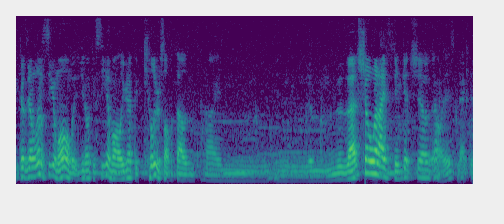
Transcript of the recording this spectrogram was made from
Because you'll want to see them all, but you know, if you see them all, you're gonna have to kill yourself a thousand times. Does that show what I think it shows? Oh, it is connected.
